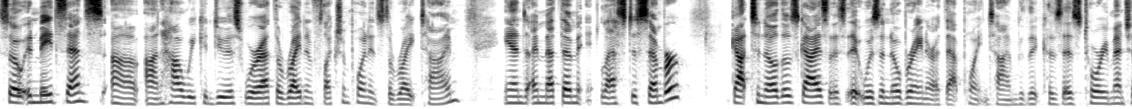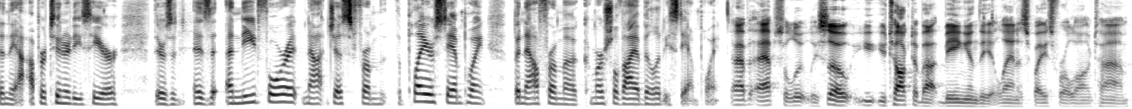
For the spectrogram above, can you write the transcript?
So it made sense uh, on how we can do this. We're at the right inflection point, it's the right time. And I met them last December got to know those guys. It was a no-brainer at that point in time because, as Tori mentioned, the opportunities here there's a, is a need for it, not just from the player standpoint, but now from a commercial viability standpoint. Absolutely. So you, you talked about being in the Atlanta space for a long time.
